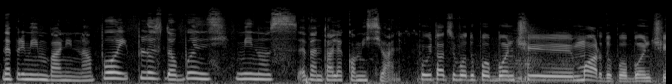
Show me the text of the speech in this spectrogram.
ne primim banii înapoi, plus dobânzi, minus eventuale comisioane. Păi uitați-vă după bănci mari, după bănci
